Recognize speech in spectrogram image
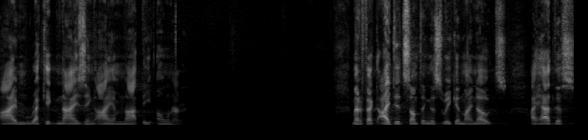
I'm recognizing I am not the owner. Matter of fact, I did something this week in my notes. I had this,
